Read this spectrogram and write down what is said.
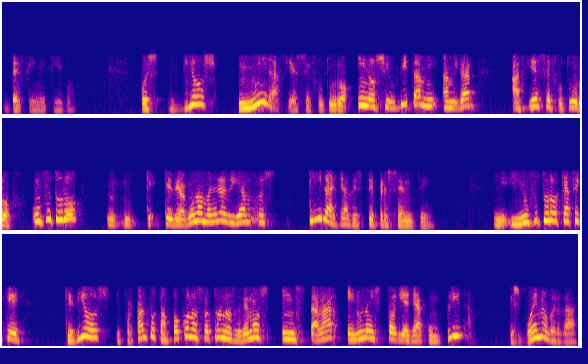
definitivo. Pues Dios mira hacia ese futuro y nos invita a, mirar hacia ese futuro, un futuro mm, mm, que, de alguna manera, digamos, tira ya de este presente y, un futuro que hace que, que Dios, y por tanto tampoco nosotros nos debemos instalar en una historia ya cumplida. Es bueno, ¿verdad?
